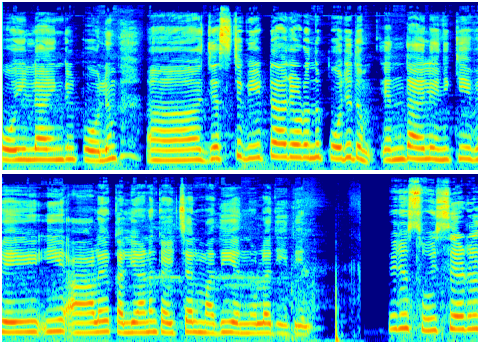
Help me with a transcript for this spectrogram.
പോയില്ല എങ്കിൽ പോലും ജസ്റ്റ് വീട്ടുകാരോടൊന്ന് പൊരുതും. എന്തായാലും എനിക്ക് ഈ ആളെ കല്യാണം കഴിച്ചാൽ മതി എന്നുള്ള രീതിയിൽ. ഒരു സൂയിസൈഡൽ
